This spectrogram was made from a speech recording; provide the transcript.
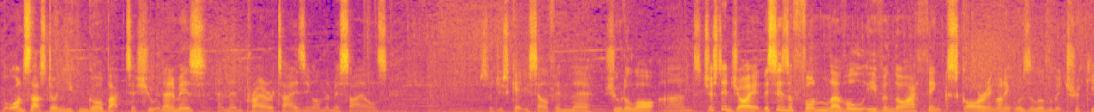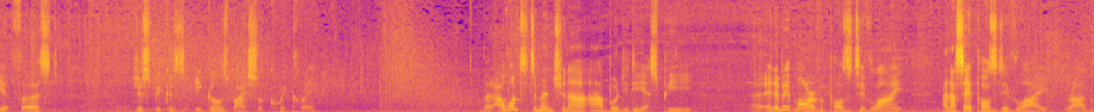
But once that's done, you can go back to shooting enemies, and then prioritising on the missiles. So just get yourself in there, shoot a lot, and just enjoy it. This is a fun level, even though I think scoring on it was a little bit tricky at first just because it goes by so quickly. But I wanted to mention our, our buddy DSP uh, in a bit more of a positive light, and I say positive light rather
